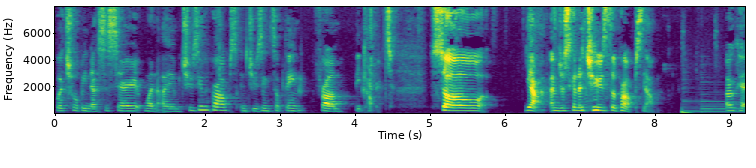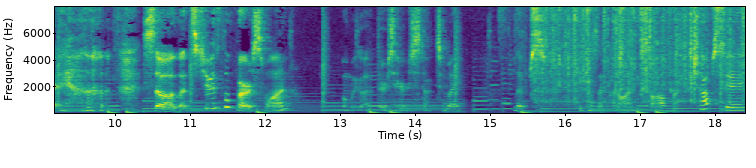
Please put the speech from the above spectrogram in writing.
which will be necessary when I am choosing the prompts and choosing something from the cart. So yeah, I'm just gonna choose the prompts now. Okay, so let's choose the first one. Oh my god, there's hair stuck to my lips because I put on some chapstick.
